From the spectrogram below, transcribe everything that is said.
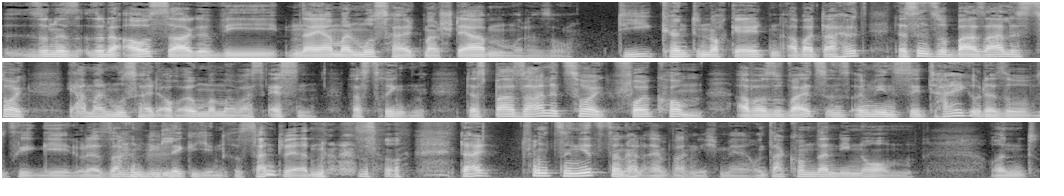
so eine, so eine Aussage wie, naja, man muss halt mal sterben oder so. Die könnte noch gelten, aber da hört, das sind so basales Zeug. Ja, man muss halt auch irgendwann mal was essen, was trinken. Das basale Zeug, vollkommen. Aber sobald es uns irgendwie ins Detail oder so geht oder Sachen, mhm. die leckig interessant werden oder so, da funktioniert es dann halt einfach nicht mehr. Und da kommen dann die Normen. Und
